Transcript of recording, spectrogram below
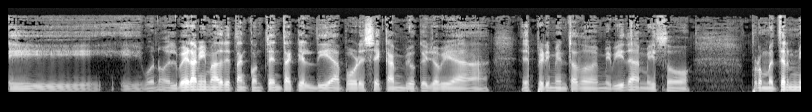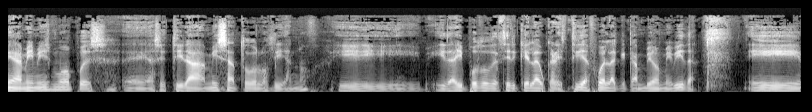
Y, bueno, el ver a mi madre tan contenta aquel día por ese cambio que yo había experimentado en mi vida me hizo prometerme a mí mismo pues eh, asistir a misa todos los días, ¿no? Y, de ahí puedo decir que la Eucaristía fue la que cambió mi vida. Y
